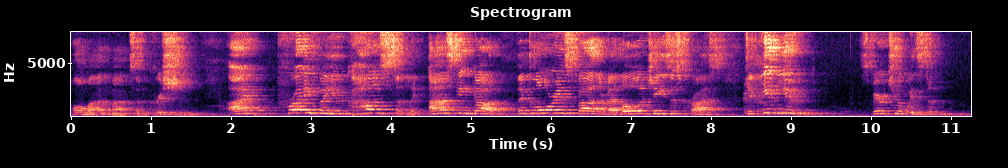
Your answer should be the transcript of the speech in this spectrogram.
hallmark marks of a Christian. I pray for you constantly, asking God, the glorious Father of our Lord Jesus Christ, to give you spiritual wisdom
